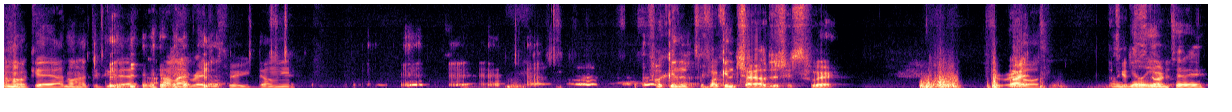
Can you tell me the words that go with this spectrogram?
Okay. I don't have to do that. I'm at register, you dummy. fucking, fucking childish. I swear. For real. Let's I'm get Gilliam started. today.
